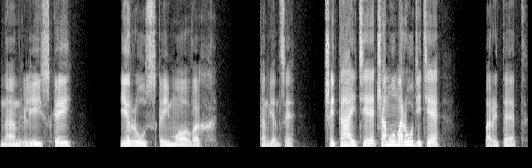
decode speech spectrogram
на англійскай, і рускай мовах. Канвенцыя. Чытайце, чаму марудзіце? Парытэт.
